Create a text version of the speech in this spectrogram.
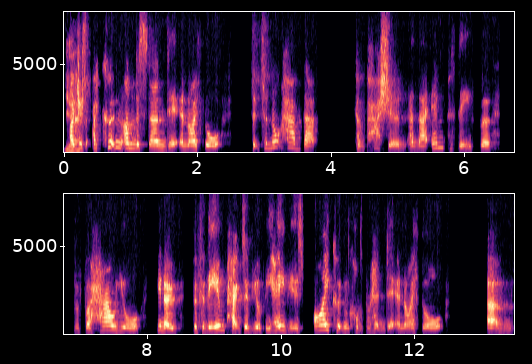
Yeah. I just I couldn't understand it, and I thought to, to not have that compassion and that empathy for for, for how you're you know for, for the impact of your behaviors, I couldn't comprehend it, and I thought um,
